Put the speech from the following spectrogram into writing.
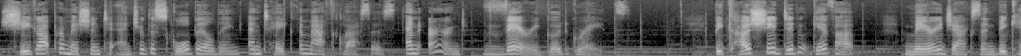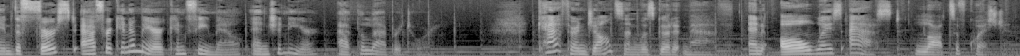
She got permission to enter the school building and take the math classes and earned very good grades. Because she didn't give up, Mary Jackson became the first African American female engineer at the laboratory. Katherine Johnson was good at math and always asked lots of questions.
